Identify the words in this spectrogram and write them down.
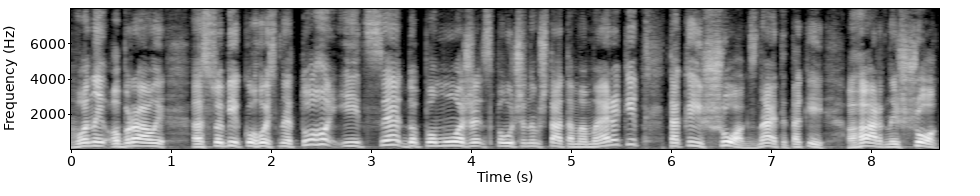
Вони обрали е, собі когось не того, і це допоможе Сполученим Штатам Америки. Такий шок, знаєте, такий гарний шок.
